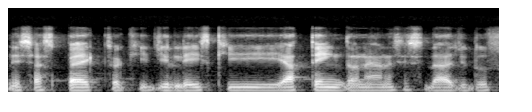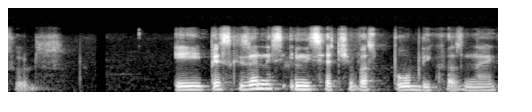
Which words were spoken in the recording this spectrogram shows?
nesse aspecto aqui de leis que atendam né, a necessidade dos surdos. E pesquisando iniciativas públicas né,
